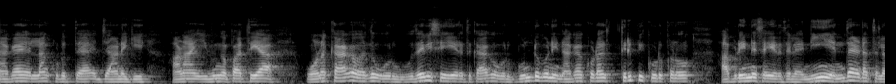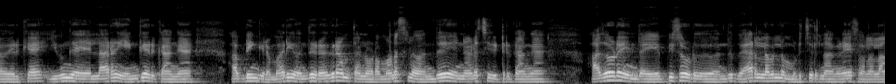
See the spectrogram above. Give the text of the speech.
நகையெல்லாம் கொடுத்த ஜானகி. ஆனால் இவங்க பார்த்தியா உனக்காக வந்து ஒரு உதவி செய்கிறதுக்காக ஒரு குண்டு மணி நகை கூட திருப்பி கொடுக்கணும் அப்படின்னு செய்கிறதில்ல நீ எந்த இடத்துல இருக்க? இவங்க எல்லாரும் எங்கே இருக்காங்க? அப்படிங்கிற மாதிரி வந்து ரகுராம் தன்னோட மனசில் வந்து நினச்சிக்கிட்டு இருக்காங்க. அதோட இந்த எபிசோடு வந்து வேறு லெவலில் முடிச்சிருந்தாங்கன்னே சொல்லலாம்.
